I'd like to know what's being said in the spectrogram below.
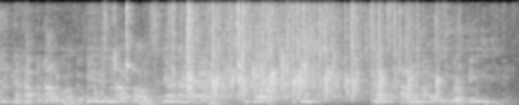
You can have another one. But give him an applause. Give him an applause. Because, see, last time I was working,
